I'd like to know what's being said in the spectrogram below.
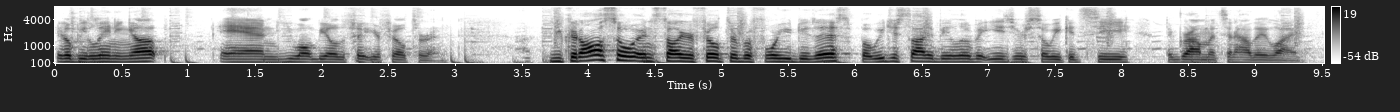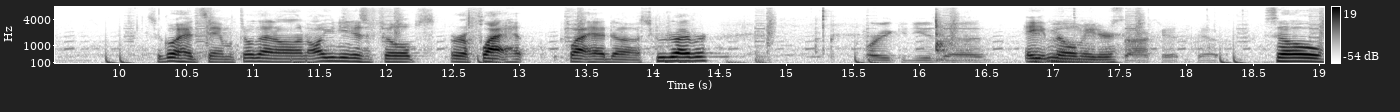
it'll be leaning up and you won't be able to fit your filter in. You could also install your filter before you do this, but we just thought it'd be a little bit easier so we could see the grommets and how they line. So go ahead, Sam, throw that on. All you need is a Phillips or a flat flathead uh, screwdriver. Or you could use a eight millimeter socket. Yep. So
